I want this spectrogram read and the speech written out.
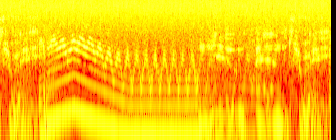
entry. New entry.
